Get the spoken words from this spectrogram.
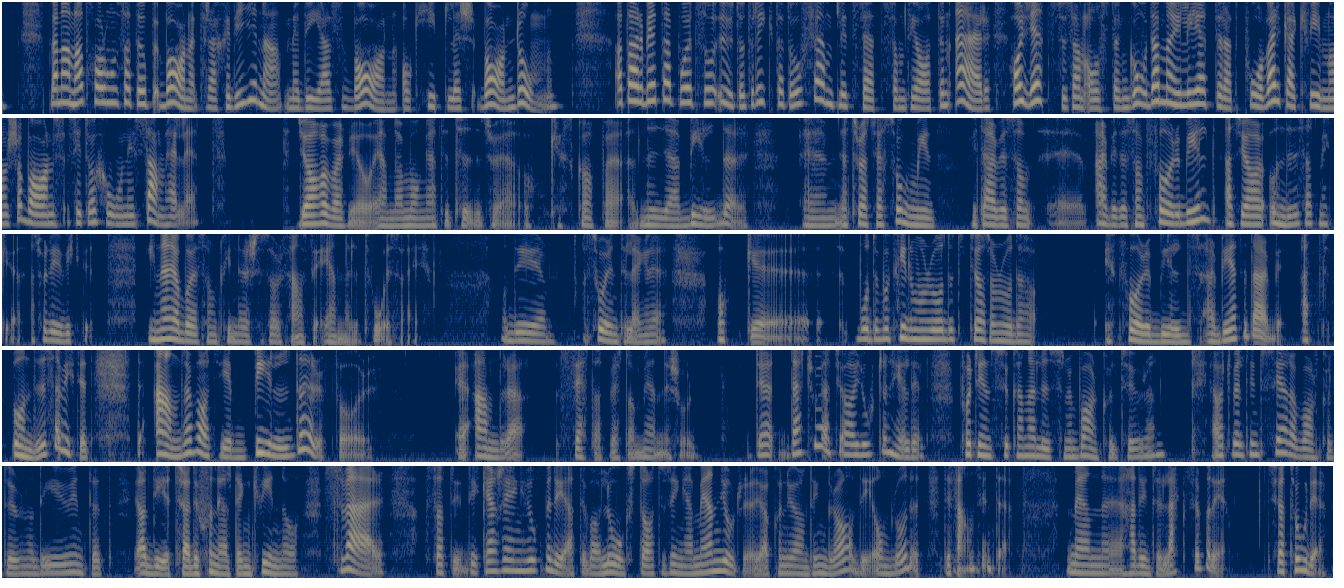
Bland annat har hon satt upp barntragedierna Medeas barn och Hitlers barndom. Att arbeta på ett så utåtriktat och offentligt sätt som teatern är har gett Susanne Osten goda möjligheter att påverka kvinnors och barns situation i samhället. Jag har varit med och ändrat många attityder tror jag och skapa nya bilder. Ehm, jag tror att jag såg min, mitt arbete som, eh, arbete som förebild. Alltså jag har undervisat mycket. Jag tror det är viktigt. Innan jag började som kvinnlig regissör fanns det en eller två i Sverige. Och det, så är det inte längre. Och eh, både på filmområdet och teaterområdet är förebildsarbetet. Att undervisa är viktigt. Det andra var att ge bilder för eh, andra sätt att berätta om människor. Det, där tror jag att jag har gjort en hel del. Fört in psykoanalysen och barnkulturen. Jag har varit väldigt intresserad av barnkulturen och det är ju inte ett, ja det är traditionellt en kvinnosfär. Så att det, det, kanske hänger ihop med det att det var lågstatus, inga män gjorde det. Jag kunde göra någonting bra av det området. Det fanns inte. Men eh, hade inte lagt sig på det. Så jag tog det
